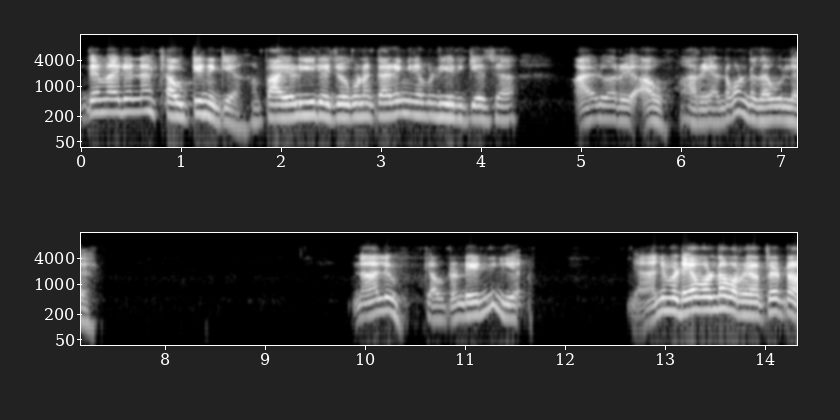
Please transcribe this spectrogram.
ഇതേമാതിരി തന്നെ ചവിട്ടി നിൽക്കുക. അപ്പോൾ അയാൾ ഈ രജോ ഗുണക്കാരെ എങ്ങനെയാ പ്രതികരിക്കുക വെച്ചാൽ അയാൾ പറയും ഔ അറിയാണ്ട് കൊണ്ടതാവൂല്ലേ? എന്നാലും ചവിട്ടണ്ടേന്നില്ല ഞാനിവിടെ ആവണ്ട പറയാത്ത കേട്ടോ.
